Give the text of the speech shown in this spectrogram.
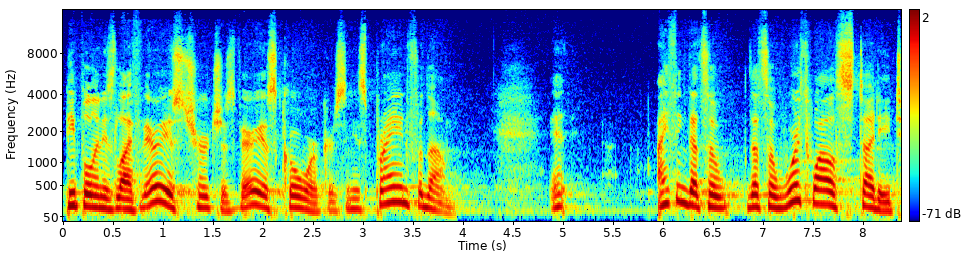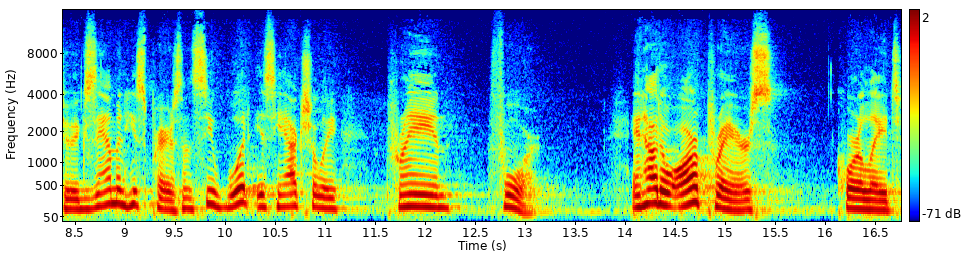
people in his life, various churches, various co-workers, and he's praying for them. And I think that's a, that's a worthwhile study to examine his prayers and see what is he actually praying for. And how do our prayers correlate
